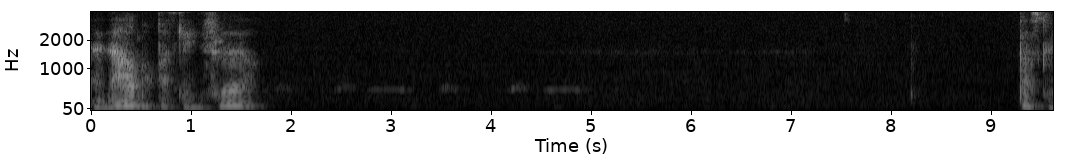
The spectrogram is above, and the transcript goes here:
un arbre, parce qu'il y a une fleur, parce que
